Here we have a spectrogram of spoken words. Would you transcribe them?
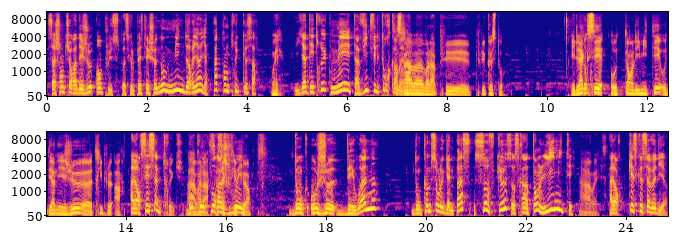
Sachant qu'il y aura des jeux en plus. Parce que le PlayStation Now, mine de rien, il n'y a pas tant de trucs que ça. Ouais. Il y a des trucs, mais t'as vite fait le tour quand Ça même. sera, hein. euh, voilà, plus, plus costaud. Et l'accès au temps limité au dernier jeu euh, triple A. Alors c'est ça le truc. Donc ah voilà, on c'est pourra jouer peur. donc au jeu Day One, donc comme sur le Game Pass, sauf que ce sera un temps limité. Ah ouais. Alors qu'est-ce que ça veut dire?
